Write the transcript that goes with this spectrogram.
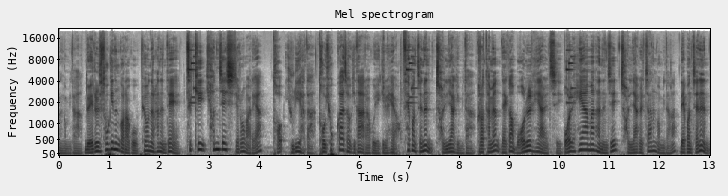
라는 겁니다. 뇌를 속이는 거라고 표현을 하는데 특히 현재 시제로 말해야 더 유리하다, 더 효과적이다 라고 얘기를 해요. 세 번째는 전략입니다. 그렇다면 내가 뭐를 해야 할지, 뭘 해야만 하는지 전략을 짜는 겁니다. 네 번째는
